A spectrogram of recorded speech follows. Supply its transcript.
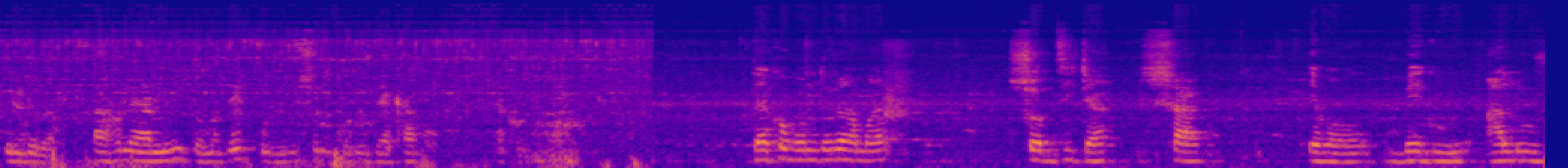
বন্ধুরা, তাহলে আমি তোমাদের পরিবেশন করে দেখাবো এখন। দেখো বন্ধুরা আমার সবজিটা, শাক এবং বেগুন, আলুর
